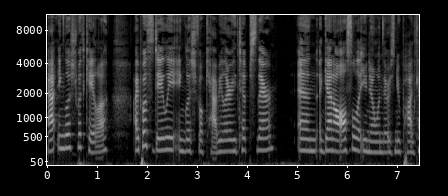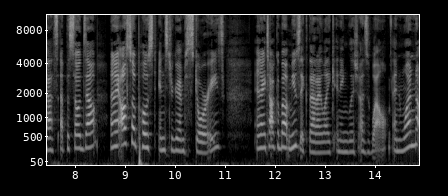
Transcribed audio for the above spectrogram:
at English with Kayla, I post daily English vocabulary tips there. And again, I'll also let you know when there's new podcast episodes out. And I also post Instagram stories and I talk about music that I like in English as well. And one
